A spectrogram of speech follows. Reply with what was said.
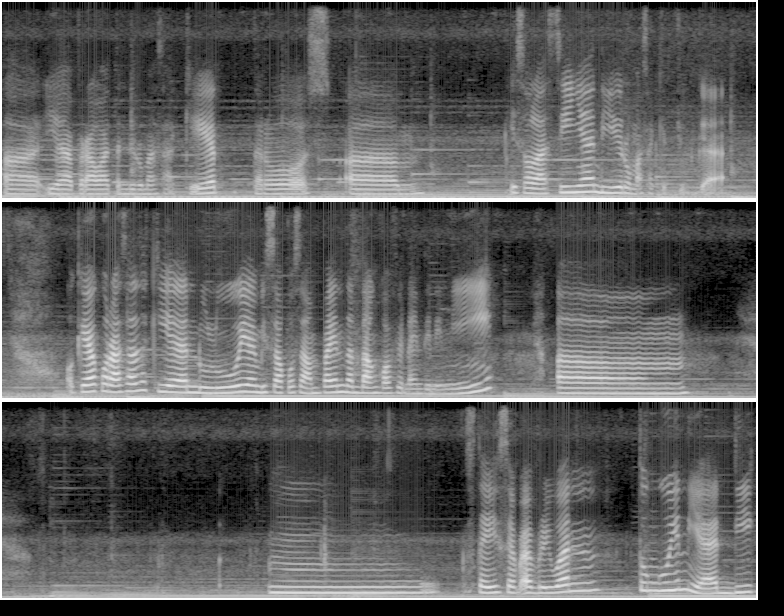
uh, ya perawatan di rumah sakit, terus um, isolasinya di rumah sakit juga. Oke, aku rasa sekian dulu yang bisa aku sampaikan tentang COVID-19 ini. Um, um, stay safe everyone. Tungguin ya di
